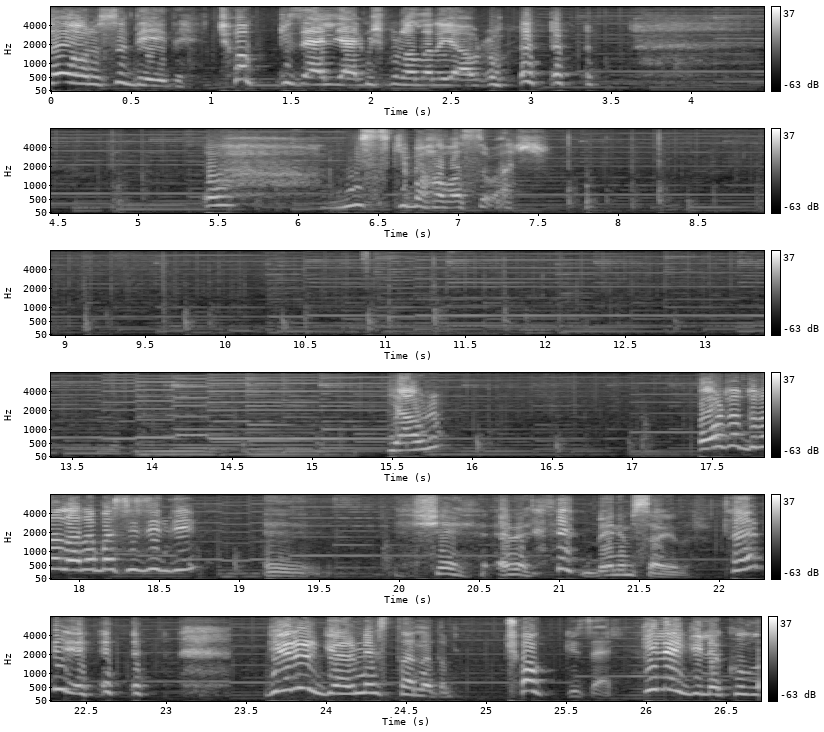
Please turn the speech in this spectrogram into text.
doğrusu değdi. Çok güzel yermiş buraları yavrum. oh, mis gibi havası var. Yavrum. Orada duran araba sizin değil. mi? Ee, şey, evet, benim sayılır. Tabii. Görür görmez tanıdım. Çok güzel. Güle güle kullan.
